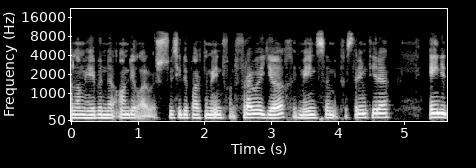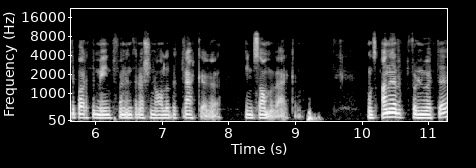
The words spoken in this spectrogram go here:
belanghebbende aandeelhouers soos die departement van vroue, jeug en mense met gestremthede en die departement van internasionale betrekkinge en samewerking. Ons ander vennote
